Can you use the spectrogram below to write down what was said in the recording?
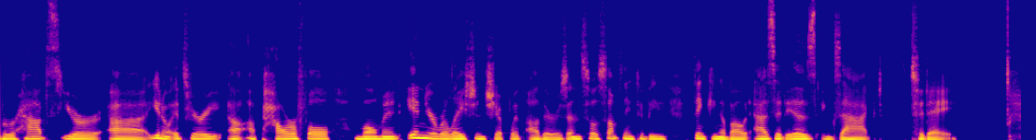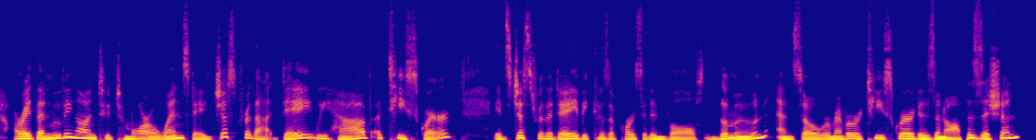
Perhaps you're, uh, you know, it's very uh, a powerful moment in your relationship with others. And so something to be thinking about as it is exact today. All right, then moving on to tomorrow, Wednesday, just for that day, we have a T squared. It's just for the day because, of course, it involves the moon. And so remember, a T squared is an opposition.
